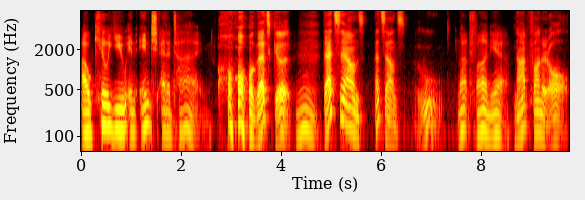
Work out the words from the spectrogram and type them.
"I'll kill you an inch at a time." Oh, that's good. Mm, That sounds that sounds ooh, not fun. Yeah. not fun at all.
